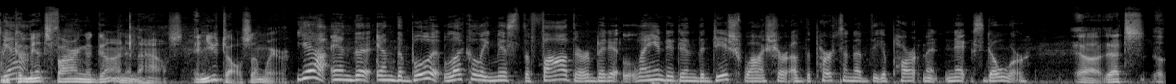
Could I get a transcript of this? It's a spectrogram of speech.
He Yeah. commenced firing a gun in the house in Utah somewhere. Yeah, and the and the bullet luckily missed the father, but it landed in the dishwasher of the person of the apartment next door. Uh, that's a,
